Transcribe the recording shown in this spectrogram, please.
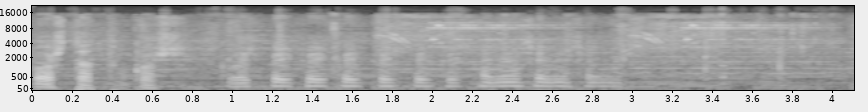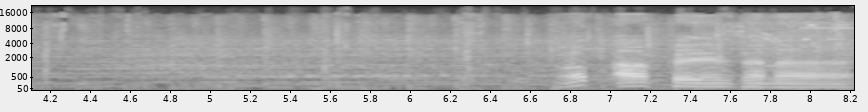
Koş tatlım koş. Koş koş koş koş koş koş koş. Hemen hemen hemen. Hop aferin sana.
